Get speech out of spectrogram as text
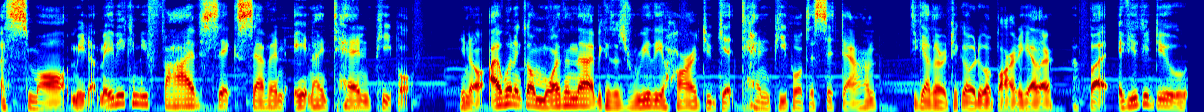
a small meetup. Maybe it can be five, six, seven, eight, nine, ten people. You know, I wouldn't go more than that because it's really hard to get 10 people to sit down together to go to a bar together. But if you could do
